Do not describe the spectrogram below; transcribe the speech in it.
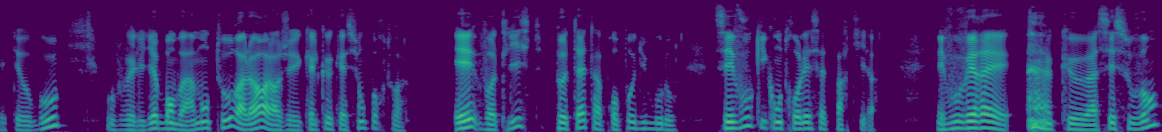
était au bout, vous pouvez lui dire bon, bah, à mon tour, alors, alors j'ai quelques questions pour toi. Et votre liste peut être à propos du boulot. C'est vous qui contrôlez cette partie-là. Mais vous verrez que assez souvent,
